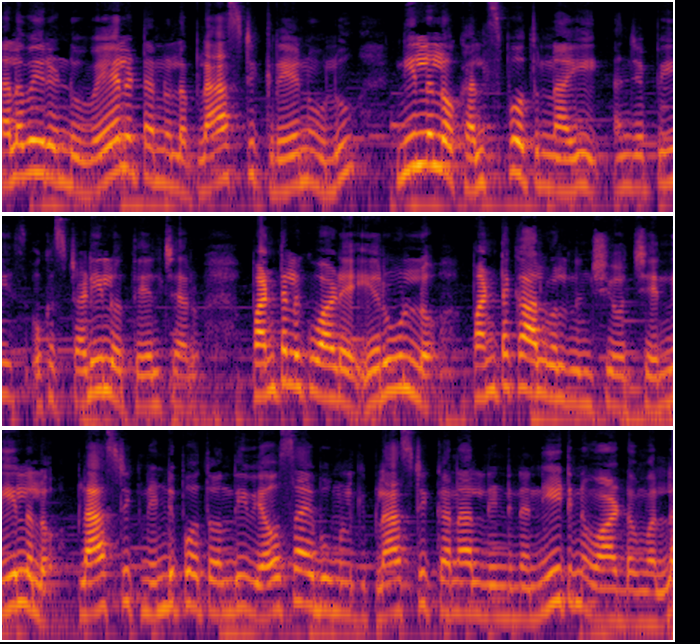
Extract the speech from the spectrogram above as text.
నలభై రెండు వేల టన్నుల ప్లాస్టిక్ రేణువులు నీళ్ళలో కలిసిపోతున్నాయి అని చెప్పి ఒక స్టడీలో తేల్చారు. పంటలకు వాడే ఎరువుల్లో పంట కాలువల నుంచి వచ్చే నీళ్ళలో ప్లాస్టిక్ నిండిపోతుంది. వ్యవసాయ భూములకి ప్లాస్టిక్ కణాలు నిండిన నీటిని వాడడం వల్ల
